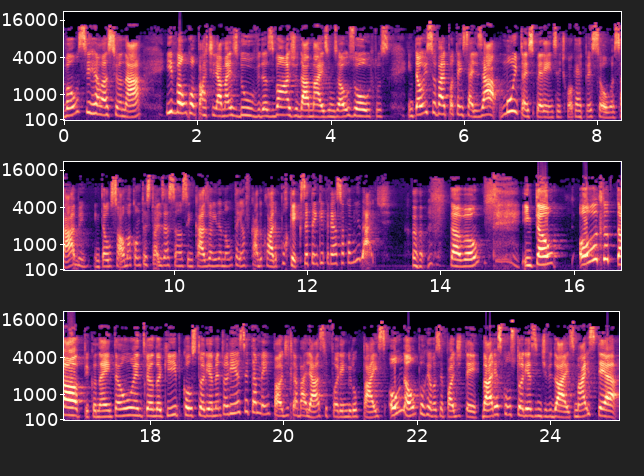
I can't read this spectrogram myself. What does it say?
vão se relacionar e vão compartilhar mais dúvidas, vão ajudar mais uns aos outros. Então isso vai potencializar muito a experiência de qualquer pessoa, sabe? Então só uma contextualização assim, caso ainda não tenha ficado claro por que que você tem que criar essa comunidade. tá bom? Então, outro tópico, né? Então, entrando aqui, consultoria mentoria, você também pode trabalhar se forem grupais ou não, porque você pode ter várias consultorias individuais, mas ter a,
